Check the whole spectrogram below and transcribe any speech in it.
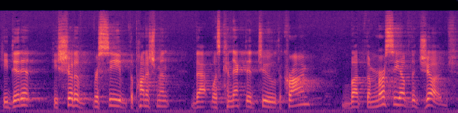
he did it, he should have received the punishment that was connected to the crime, but the mercy of the judge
